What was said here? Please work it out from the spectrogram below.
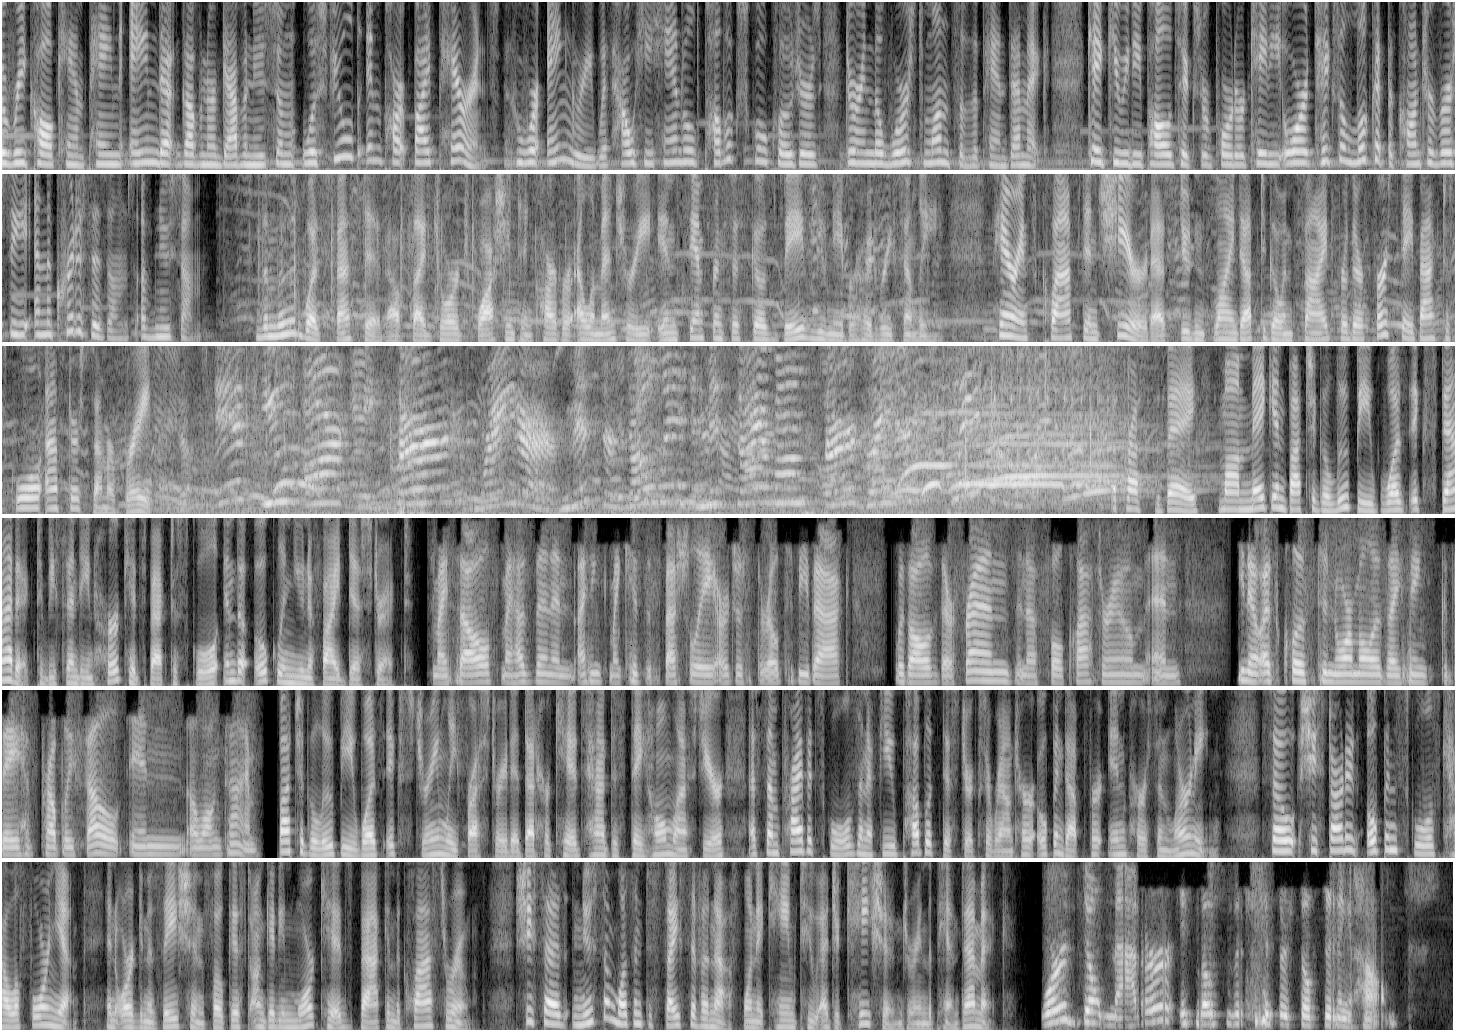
The recall campaign aimed at Governor Gavin Newsom was fueled in part by parents who were angry with how he handled public school closures during the worst months of the pandemic. KQED politics reporter Katie Orr takes a look at the controversy and the criticisms of Newsom. The mood was festive outside George Washington Carver Elementary in San Francisco's Bayview neighborhood recently. Parents clapped and cheered as students lined up to go inside for their first day back to school after summer break. If you are a third grader, Mr. Dolan and Miss Sayabong's third graders, please. Across the bay, mom Megan Bacigalupi was ecstatic to be sending her kids back to school in the Oakland Unified District. Myself, my husband, and I think my kids especially are just thrilled to be back with all of their friends in a full classroom and you know as close to normal as I think they have probably felt in a long time. Bacigalupi was extremely frustrated that her kids had to stay home last year as some private schools and a few public districts around her opened up for in person learning. So she started Open Schools California, an organization focused on getting more kids back in the classroom. She says Newsom wasn't decisive enough when it came to education during the pandemic. Words don't matter if most of the kids are still sitting at home.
